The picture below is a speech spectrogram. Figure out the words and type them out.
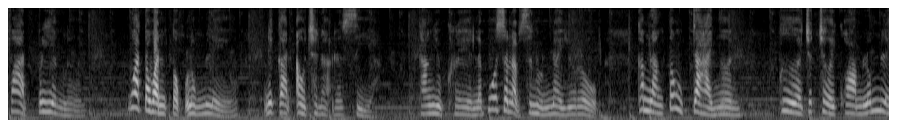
ฟาดเปรี้ยงเลย ว่าตะวันตกล้มเหลวในการเอาชนะรัสเซียทั้งยูเครนและผู้สนับสนุนในยุโรปกำลังต้องจ่ายเงิน เพื่อชดเชยความล้มเหล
